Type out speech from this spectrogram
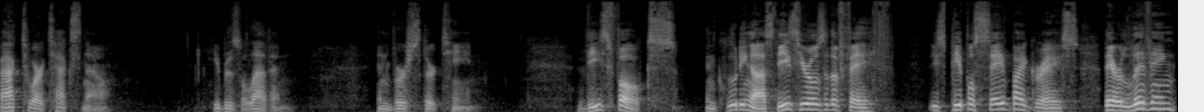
Back to our text now Hebrews 11 and verse 13. These folks, including us, these heroes of the faith, these people saved by grace, they are living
